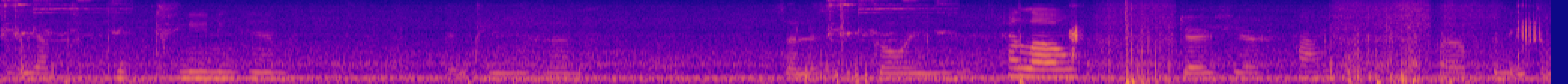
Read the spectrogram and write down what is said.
so we have to keep cleaning him and cleaning him. So let's keep going. Hello. Jerry's here. Hi. Uh, we're gonna eat some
